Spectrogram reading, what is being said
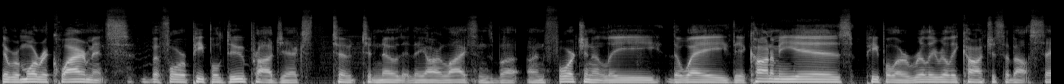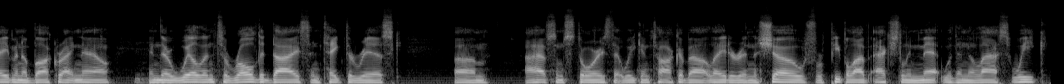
there were more requirements before people do projects to, to know that they are licensed. But unfortunately, the way the economy is, people are really, really conscious about saving a buck right now, and they're willing to roll the dice and take the risk. Um, I have some stories that we can talk about later in the show for people I've actually met within the last week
